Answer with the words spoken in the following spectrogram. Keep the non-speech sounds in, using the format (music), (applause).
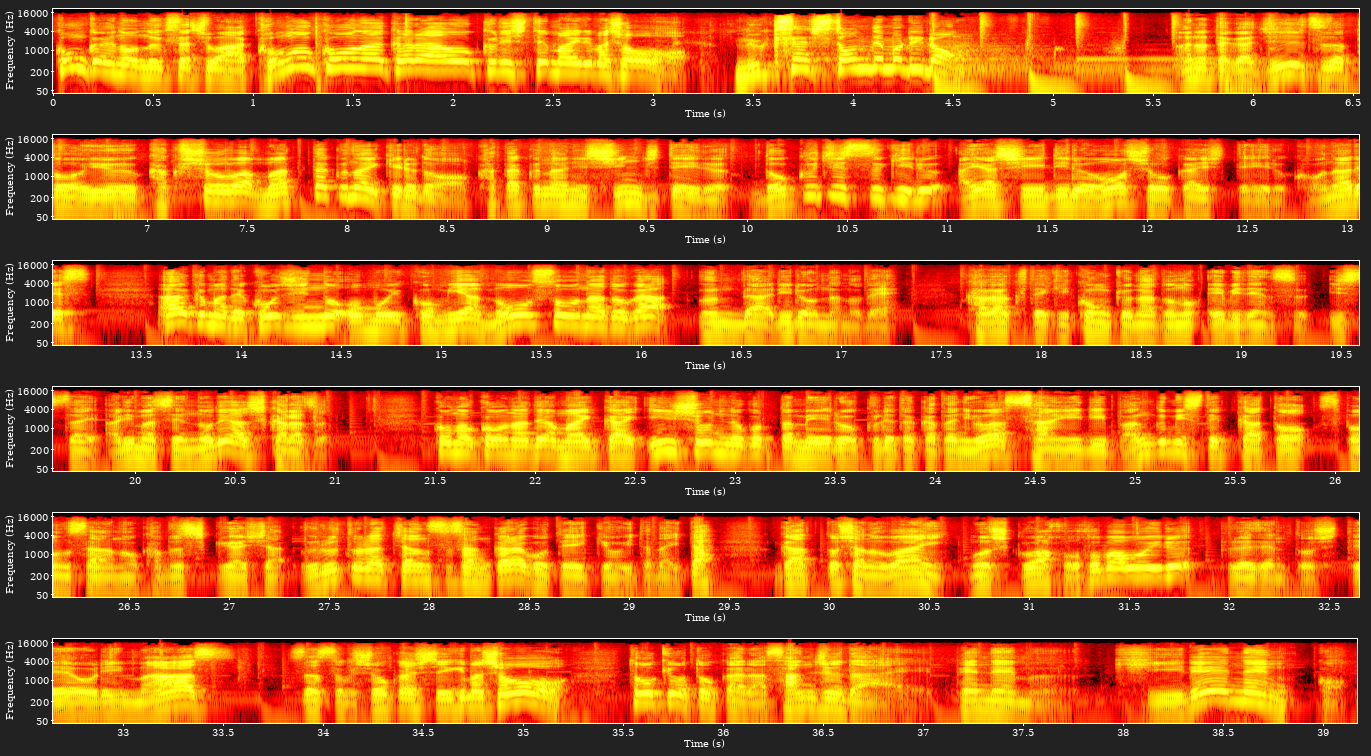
今回の抜き差しはこのコーナーからお送りしてまいりましょう抜き差しとんでも理論あなたが事実だという確証は全くないけれど、かたくなに信じている独自すぎる怪しい理論を紹介しているコーナーです。あくまで個人の思い込みや妄想などが生んだ理論なので、科学的根拠などのエビデンス一切ありませんのであしからず。このコーナーでは毎回印象に残ったメールをくれた方にはサイン入り番組ステッカーとスポンサーの株式会社ウルトラチャンスさんからご提供いただいたガット社のワインもしくはホホバオイルプレゼントしております。早速紹介していきましょう。東京都から30代、ペネーム、キレネンコ。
